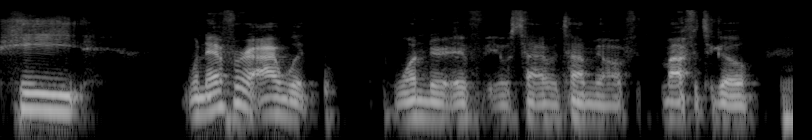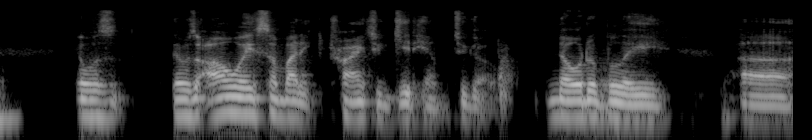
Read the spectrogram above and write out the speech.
he whenever I would wonder if it was time for Tommy off Moffitt to go, it was there was always somebody trying to get him to go. Notably, uh,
